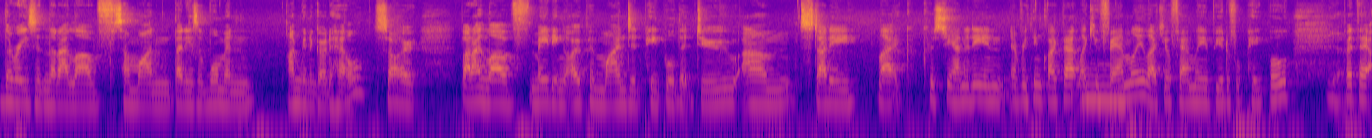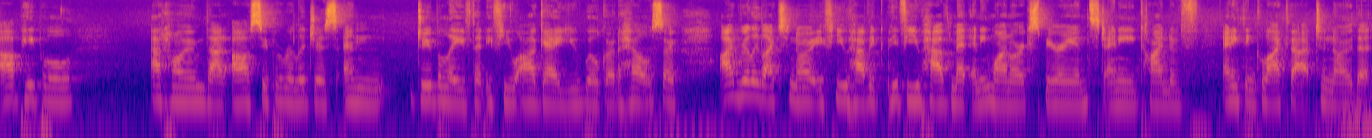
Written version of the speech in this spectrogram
the reason that I love someone that is a woman, I'm going to go to hell. So, but I love meeting open minded people that do um, study like Christianity and everything like that, like your family, like your family are beautiful people. Yeah. But there are people at home that are super religious and do believe that if you are gay you will go to hell so i'd really like to know if you have if you have met anyone or experienced any kind of anything like that to know that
